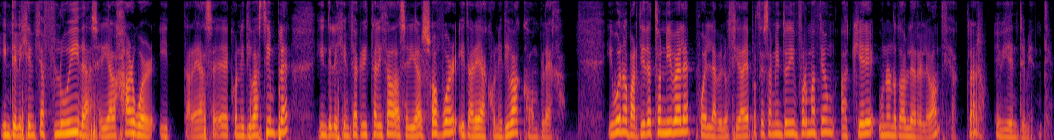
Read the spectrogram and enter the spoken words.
Inteligencia fluida sería el hardware y tareas eh, cognitivas simples. Inteligencia cristalizada sería el software y tareas cognitivas complejas. Y bueno, a partir de estos niveles, pues la velocidad de procesamiento de información adquiere una notable relevancia, claro, evidentemente.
